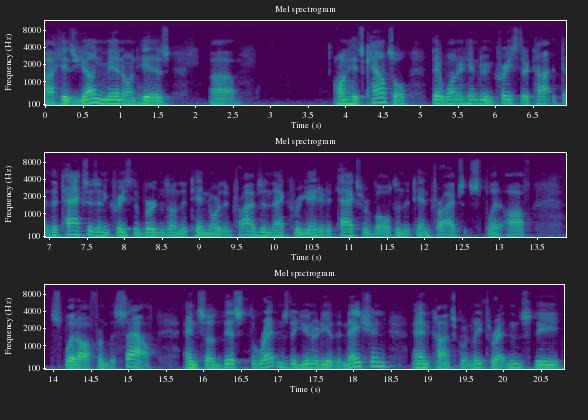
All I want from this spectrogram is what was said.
uh, his young men on his uh, on his council that wanted him to increase their ta- the taxes and increase the burdens on the ten northern tribes, and that created a tax revolt, and the ten tribes split off split off from the south. And so this threatens the unity of the nation and consequently threatens the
